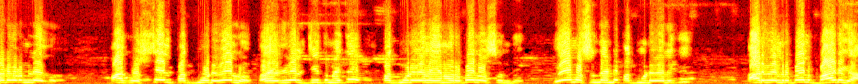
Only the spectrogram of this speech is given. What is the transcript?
అడగడం లేదు. మాకు వస్తే పదమూడు వేలు పదహైదు వేలు జీతం అయితే పదమూడు వేల ఎనభై రూపాయలు వస్తుంది. ఏమొస్తుందంటే పదమూడు వేలకి? ఆరు వేల రూపాయలు బాడిగా.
